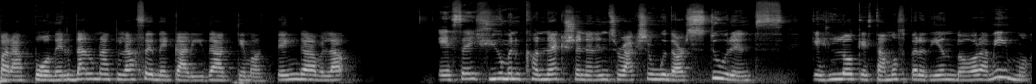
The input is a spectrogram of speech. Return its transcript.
para poder dar una clase de calidad que mantenga, ¿verdad? Ese human connection and interaction with our students, que es lo que estamos perdiendo ahora mismo.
